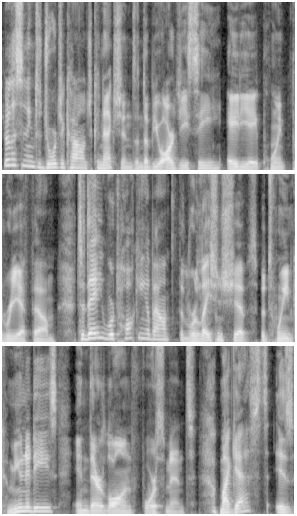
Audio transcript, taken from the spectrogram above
you're listening to Georgia College Connections on WRGC 88.3 FM. Today, we're talking about the relationships between communities and their law enforcement. My guest is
